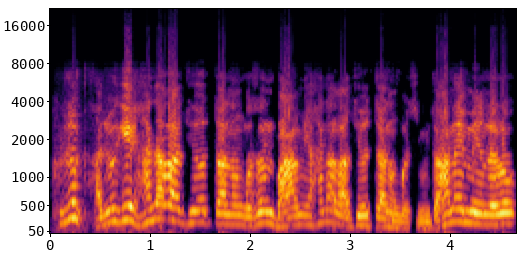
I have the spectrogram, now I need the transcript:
그래서 가족이 하나가 되었다는 것은 마음이 하나가 되었다는 것입니다. 하나님의 은혜로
